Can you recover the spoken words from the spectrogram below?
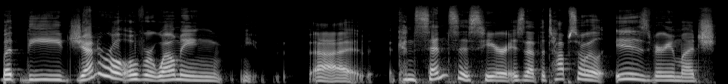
but the general overwhelming uh, consensus here is that the topsoil is very much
